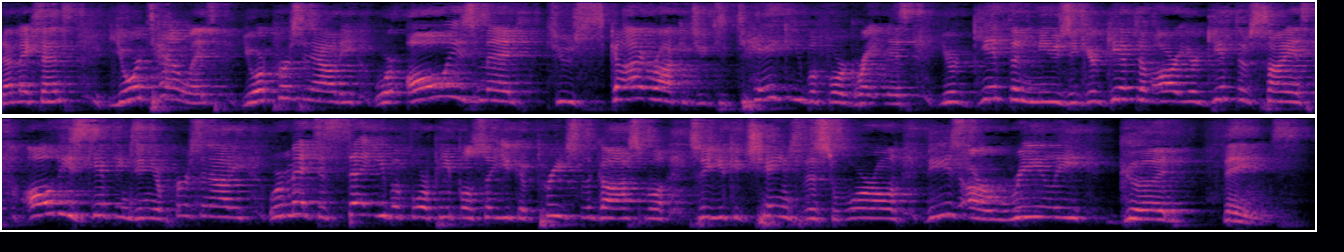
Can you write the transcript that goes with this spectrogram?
That make sense? Your talents, your personality were always meant to skyrocket you, to take you before greatness. Your gift of music, your gift of art, your gift of science, all these giftings in your personality were meant to set you before people so you could preach the gospel, so you could change this world. These are really good things.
